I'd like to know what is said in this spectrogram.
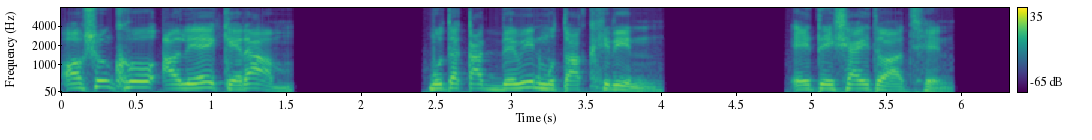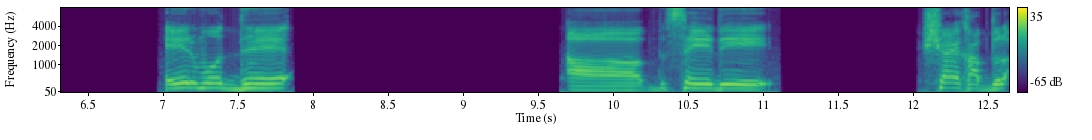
অসংখ্য আউলিয়ায় কেরাম মুতাকাদ্দেমিন মুতাক্ষিরিন এতে শায়িত আছেন। এর মধ্যে আহ, শেখ আব্দুল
